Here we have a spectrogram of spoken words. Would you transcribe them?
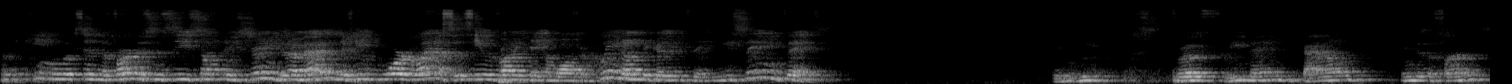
But the king looks in the furnace and sees something strange. And imagine if he wore glasses, he would probably take them off and clean them because he's thinking he's seeing things. Didn't we throw three men bound into the furnace?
